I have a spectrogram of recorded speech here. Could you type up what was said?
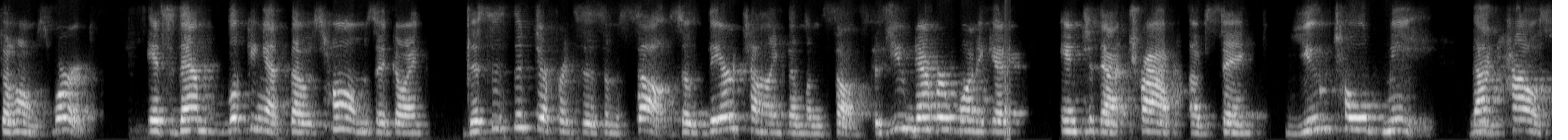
the home's worth. It's them looking at those homes and going, this is the differences themselves. So they're telling them themselves, because you never want to get into that trap of saying, you told me that house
